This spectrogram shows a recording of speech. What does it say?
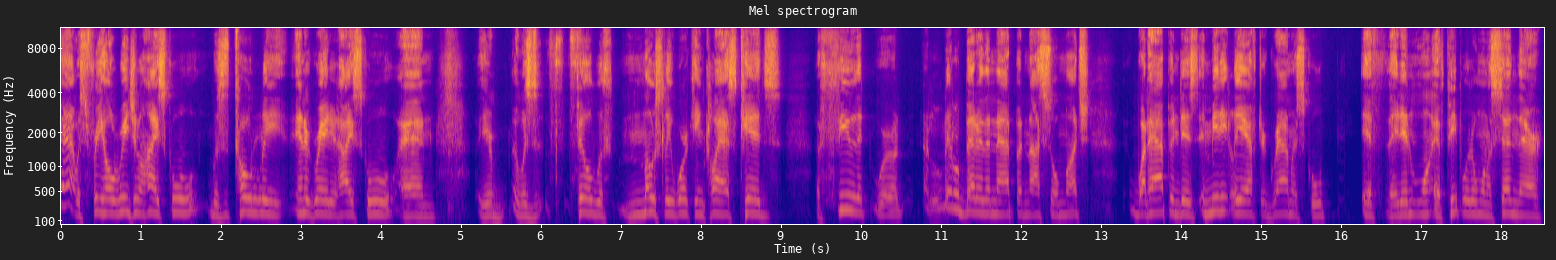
Yeah, it was Freehold Regional High School. Was a totally integrated high school, and it was filled with mostly working class kids. A few that were a little better than that, but not so much. What happened is immediately after grammar school, if they didn't want, if people didn't want to send their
